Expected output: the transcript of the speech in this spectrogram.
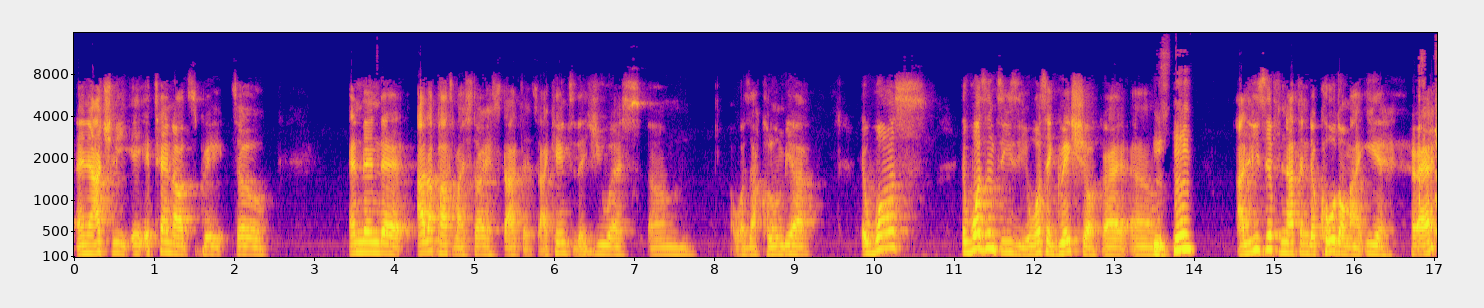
and actually, it, it turned out great. So, and then the other part of my story started. So I came to the U.S. Um, I was at Columbia. It was it wasn't easy. It was a great shock, right? Um, Mhm. at least if nothing, the cold on my ear, right?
